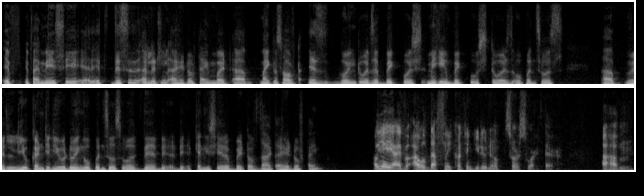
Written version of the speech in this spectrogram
if if I may say, it's this is a little ahead of time, but uh, Microsoft is going towards a big push, making a big push towards open source. Uh, will you continue doing open source work there? Can you share a bit of that ahead of time? Oh yeah, yeah, I will definitely continue doing open source work there. Um,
